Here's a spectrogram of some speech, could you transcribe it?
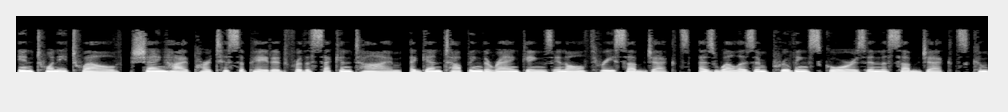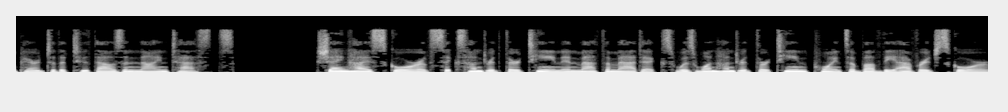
In 2012, Shanghai participated for the second time, again topping the rankings in all three subjects, as well as improving scores in the subjects compared to the 2009 tests. Shanghai's score of 613 in mathematics was 113 points above the average score,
